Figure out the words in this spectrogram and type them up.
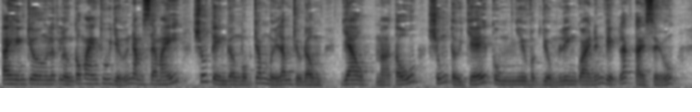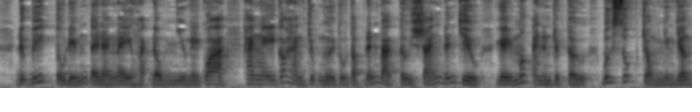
Tại hiện trường, lực lượng công an thu giữ 5 xe máy, số tiền gần 115 triệu đồng, dao, mã tấu, súng tự chế cùng nhiều vật dụng liên quan đến việc lắc tài xỉu. Được biết, tụ điểm tệ nạn này hoạt động nhiều ngày qua, hàng ngày có hàng chục người tụ tập đánh bạc từ sáng đến chiều, gây mất an ninh trật tự, bức xúc trong nhân dân.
